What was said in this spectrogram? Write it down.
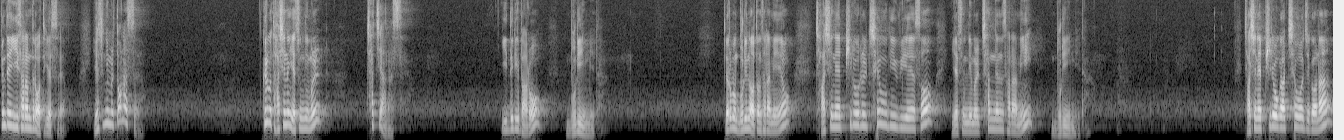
근데 이 사람들은 어떻게 했어요? 예수님을 떠났어요. 그리고 다시는 예수님을 찾지 않았어요. 이들이 바로 무리입니다. 여러분 무리는 어떤 사람이에요? 자신의 필요를 채우기 위해서 예수님을 찾는 사람이 무리입니다. 자신의 필요가 채워지거나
